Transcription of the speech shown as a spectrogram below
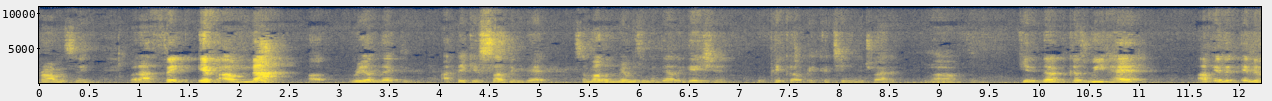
promising. But I think if I'm not uh, reelected, I think it's something that some other members in the delegation will pick up and continue to try to um, get it done. Because we've had, um, in, the, in the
